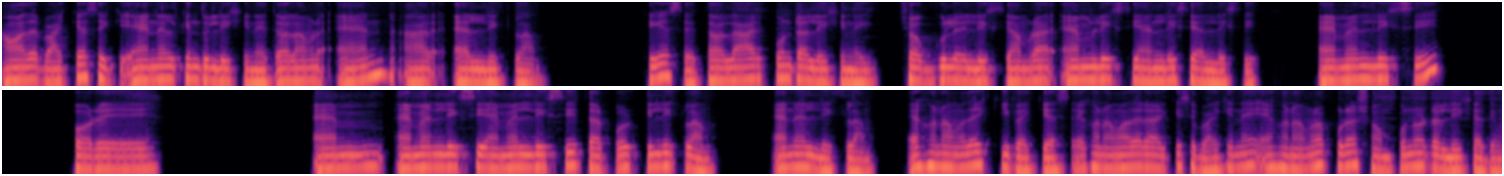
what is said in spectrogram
আমাদের বাকি আছে কি? এন, এল কিন্তু লিখি নাই, তাহলে আমরা এন আর এল লিখলাম, ঠিক আছে? তাহলে আর কোনটা লিখি নেই? সবগুলোই লিখছি আমরা, এম লিখছি, এন লিখছি, এল লিখছি। এম, এন লিখছি, পরে এম এম এন লিখছি এম এল লিখছি, তারপর কি লিখলাম? এন এল লিখলাম। এখন আমাদের কি বাকি আছে? এখন আমাদের আর কিছু বাকি নেই। এখন আমরা পুরো সম্পূর্ণটা লিখে দিব,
